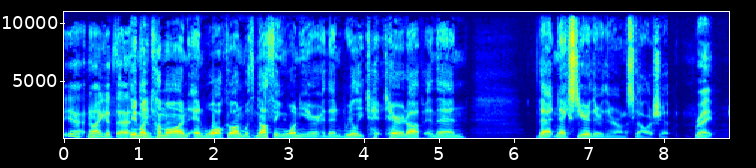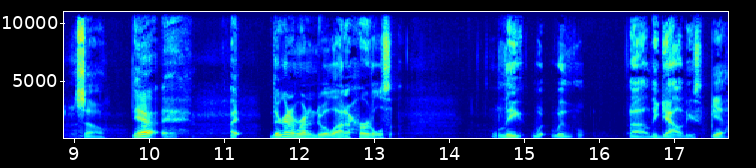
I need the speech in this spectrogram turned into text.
Yeah, no, I get that. they might come on and walk on with nothing one year, and then really t- tear it up, and then that next year they're there on a scholarship. right. So Yeah, I they're going to run into a lot of hurdles, league w- with uh, legalities, yeah,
